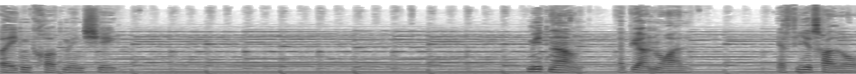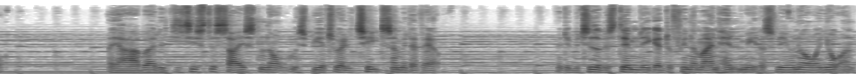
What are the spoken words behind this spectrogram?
og ikke en krop med en sjæl. Mit navn er Bjørn Moral. Jeg er 34 år, og jeg har arbejdet de sidste 16 år med spiritualitet som et erhverv. Men det betyder bestemt ikke, at du finder mig en halv meter svævende over jorden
